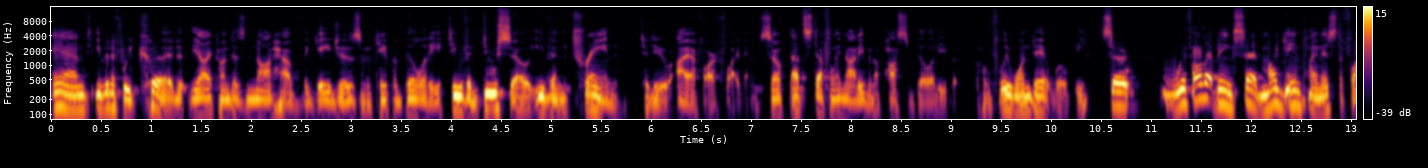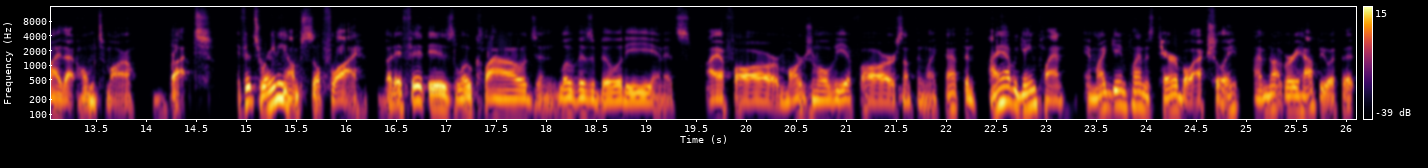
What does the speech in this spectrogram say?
And even if we could, the Icon does not have the gauges and capability to even do so, even train to do IFR flight in. So that's definitely not even a possibility, but hopefully one day it will be. So with all that being said, my game plan is to fly that home tomorrow. But if it's rainy, I'm still fly. But if it is low clouds and low visibility and it's IFR or marginal VFR or something like that, then I have a game plan. And my game plan is terrible, actually. I'm not very happy with it.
